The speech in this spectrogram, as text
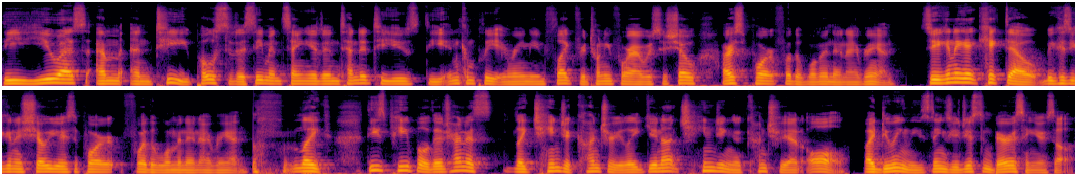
The USMNT posted a statement saying it intended to use the incomplete Iranian flag for 24 hours to show our support for the women in Iran. So you're gonna get kicked out because you're gonna show your support for the woman in Iran. like these people, they're trying to like change a country. Like you're not changing a country at all by doing these things. You're just embarrassing yourself.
